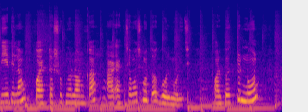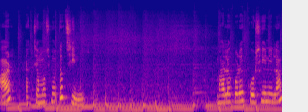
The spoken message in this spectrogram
দিয়ে দিলাম কয়েকটা শুকনো লঙ্কা আর এক চামচ মতো গোলমরিচ, অল্প একটু নুন আর এক চামচ মতো চিনি। ভালো করে কষিয়ে নিলাম।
